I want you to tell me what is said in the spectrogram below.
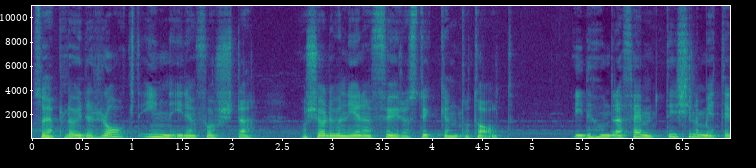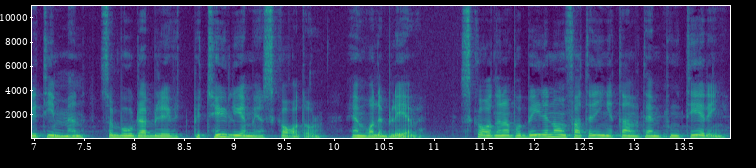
Så jag plöjde rakt in i den första och körde väl ner en fyra stycken totalt. Vid 150 km i timmen så borde det ha blivit betydligt mer skador än vad det blev. Skadorna på bilen omfattar inget annat än punktering.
